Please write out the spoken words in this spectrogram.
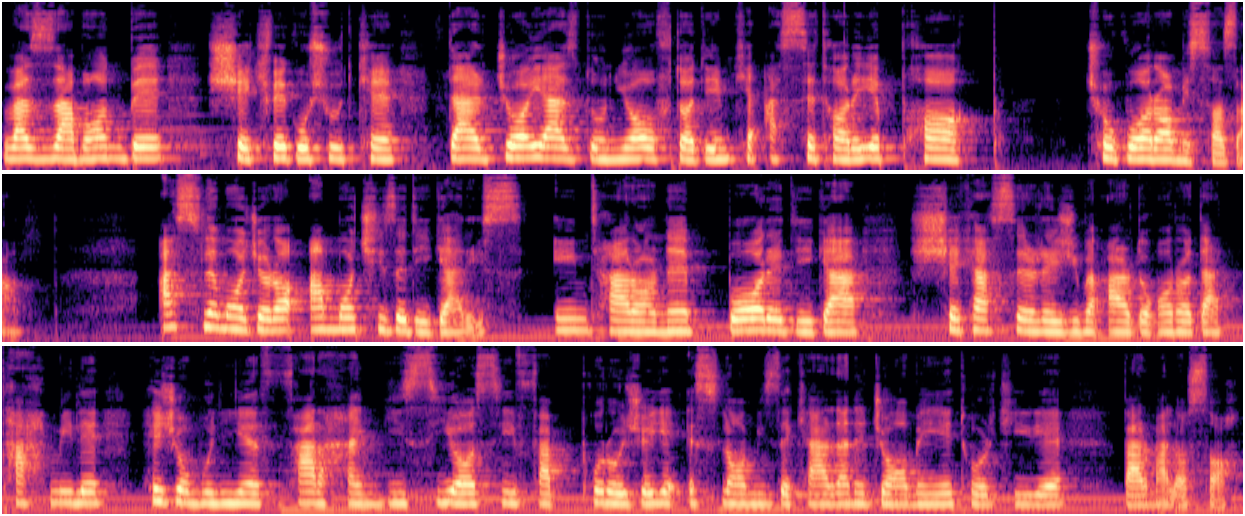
و زبان به شکوه گشود که در جایی از دنیا افتادیم که از ستاره پاپ چگوارا می. اصل ماجرا اما چیز دیگری است این ترانه بار دیگر شکست رژیم اردوغان را در تحمیل هژمونی فرهنگی سیاسی و پروژه اسلامیزه کردن جامعه ترکیه برملا ساخت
